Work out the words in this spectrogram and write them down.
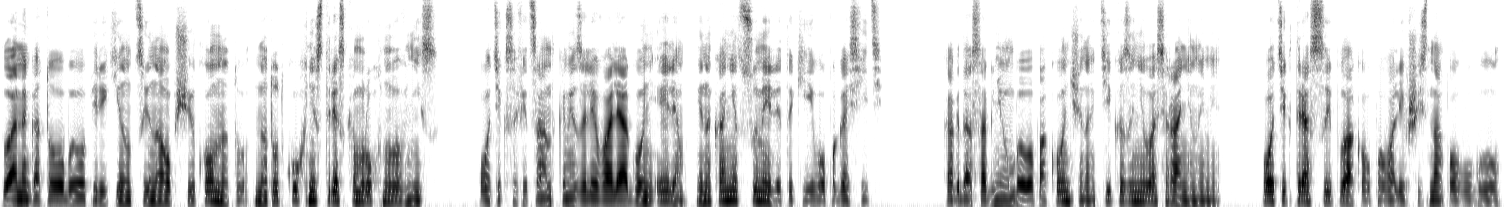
Пламя готово было перекинуться и на общую комнату, но тут кухня с треском рухнула вниз. Отик с официантками заливали огонь элем и, наконец, сумели таки его погасить. Когда с огнем было покончено, Тика занялась ранеными. Отик трясся и плакал, повалившись на пол в углу.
